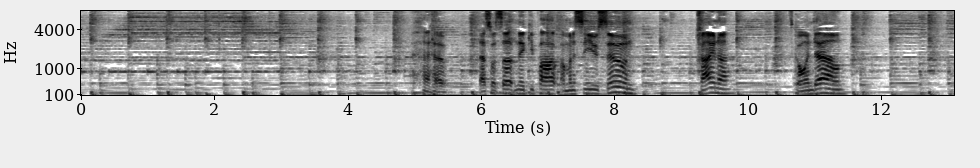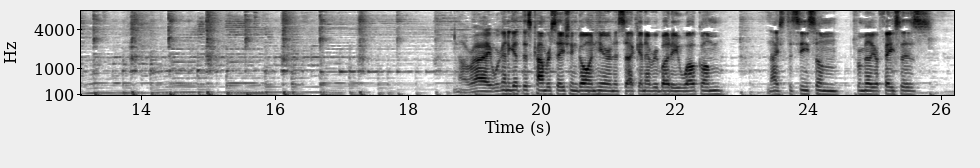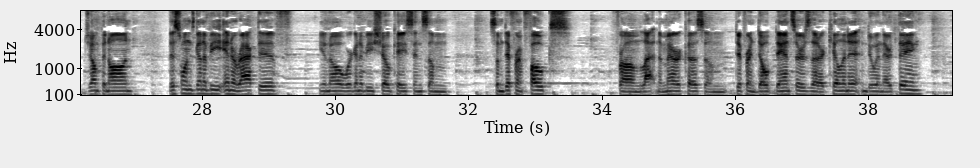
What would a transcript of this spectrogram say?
That's what's up, Nikki Pop. I'm gonna see you soon. China. It's going down. Right, we're going to get this conversation going here in a second, everybody. Welcome. Nice to see some familiar faces jumping on. This one's going to be interactive. You know, we're going to be showcasing some some different folks from Latin America, some different dope dancers that are killing it and doing their thing,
